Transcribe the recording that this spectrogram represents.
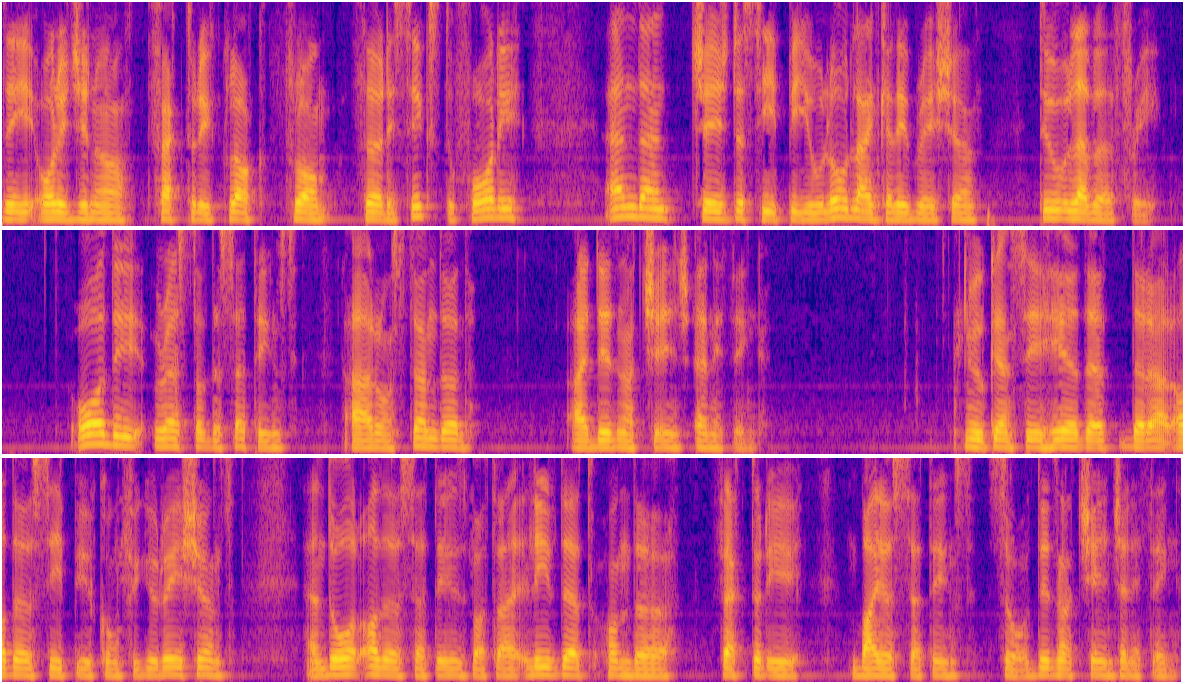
the original factory clock from 36 to 40 and then change the CPU load line calibration to level 3. All the rest of the settings are on standard. I did not change anything. You can see here that there are other CPU configurations and all other settings, but I leave that on the factory BIOS settings, so did not change anything.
